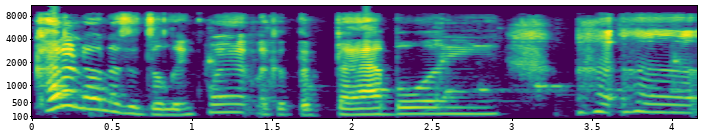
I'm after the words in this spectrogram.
kind of known as a delinquent, like a, the bad boy.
